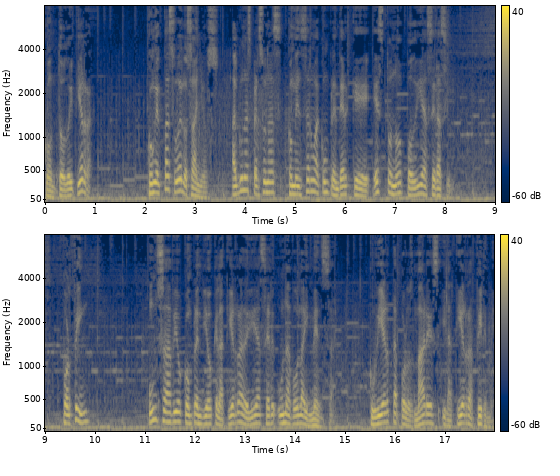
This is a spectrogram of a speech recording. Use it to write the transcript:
con todo y tierra. Con el paso de los años, algunas personas comenzaron a comprender que esto no podía ser así. Por fin, un sabio comprendió que la tierra debía ser una bola inmensa, cubierta por los mares y la tierra firme,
